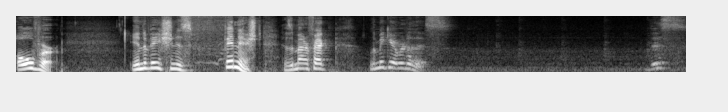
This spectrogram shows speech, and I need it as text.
over. Innovation is finished. As a matter of fact, let me get rid of this. This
